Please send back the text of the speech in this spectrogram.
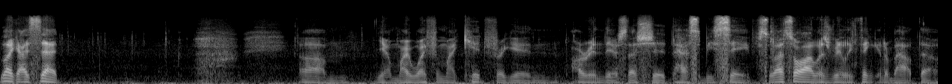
Like I said, um, you know, my wife and my kid friggin' are in there, so that shit has to be safe. So that's all I was really thinking about, though.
